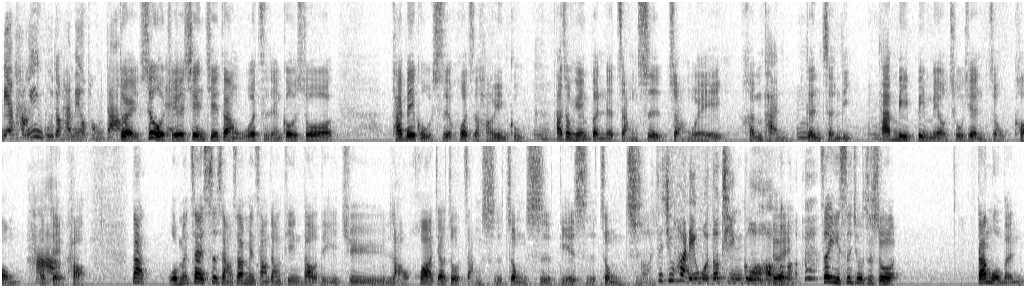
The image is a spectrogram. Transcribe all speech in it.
连航运股都还没有碰到。，对，所以我觉得现阶段我只能够说，台北股市或者是航运股，嗯它从原本的涨势转为横盘跟整理，它并并没有出现走空。好 OK，好，那我们在市场上面常常听到的一句老话叫做“涨时重视，跌时重值”。这句话连我都听过。对，这意思就是说，当我们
